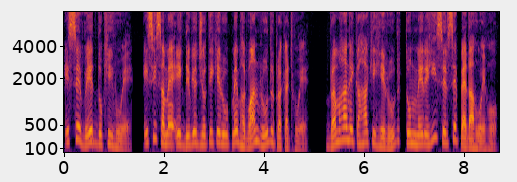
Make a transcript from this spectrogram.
इससे वेद दुखी हुए। इसी समय एक दिव्य ज्योति के रूप में भगवान रुद्र प्रकट हुए। ब्रह्मा ने कहा कि, हे रुद्र, तुम मेरे ही सिर से पैदा हुए हो।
